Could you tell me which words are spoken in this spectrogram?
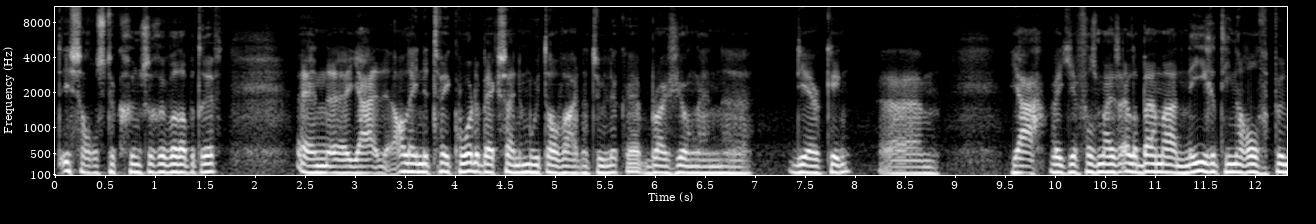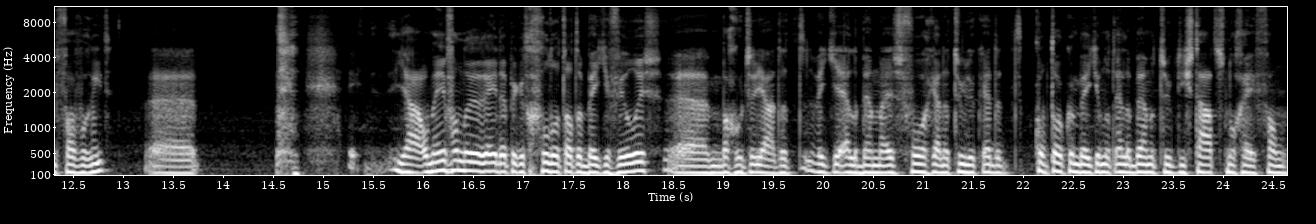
is al een stuk gunstiger wat dat betreft. En uh, ja, alleen de twee quarterbacks zijn de moeite al waard natuurlijk. Hè? Bryce Young en uh, De'Aaron King. Um, ja, weet je, volgens mij is Alabama 19,5 punt favoriet. Ja, om een van de reden heb ik het gevoel dat dat een beetje veel is. Uh, maar goed, ja, dat weet je, Alabama is vorig jaar natuurlijk. Hè, dat komt ook een beetje omdat Alabama natuurlijk die status nog heeft van,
